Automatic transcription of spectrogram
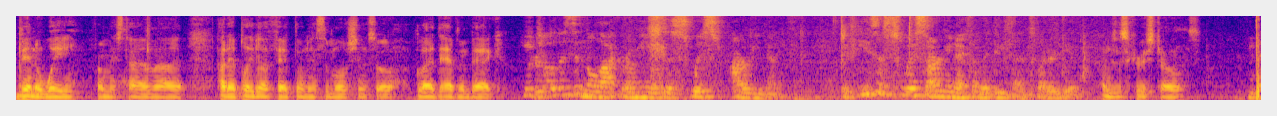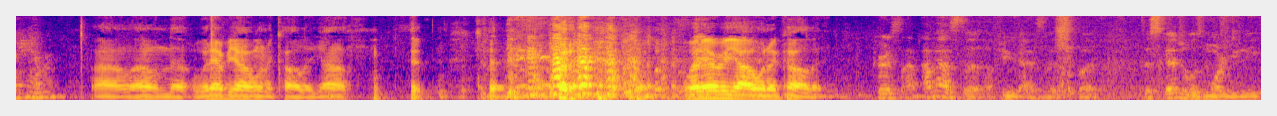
been away from his time, uh, how that played an effect on his emotion. So glad to have him back. He told us in the locker room he was a Swiss Army knife. If he's a Swiss Army knife on the defense, what are you? I'm just Chris Jones. The hammer? Uh, I don't know. Whatever y'all want to call it, y'all. Whatever y'all want to call it. Chris, I- I've asked a, a few guys this, but the schedule is more unique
